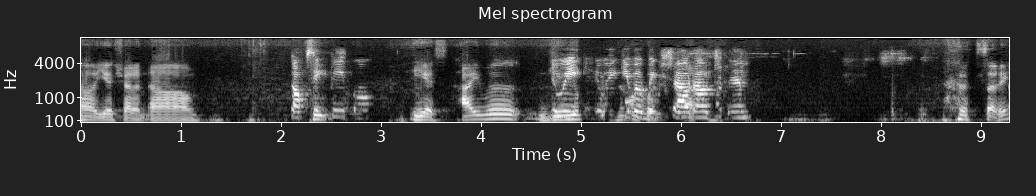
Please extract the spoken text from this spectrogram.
Uh, yes, Sharon. Um, Toxic see, people? Yes, I will. Do we, do we give a big shout out to them? Sorry?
